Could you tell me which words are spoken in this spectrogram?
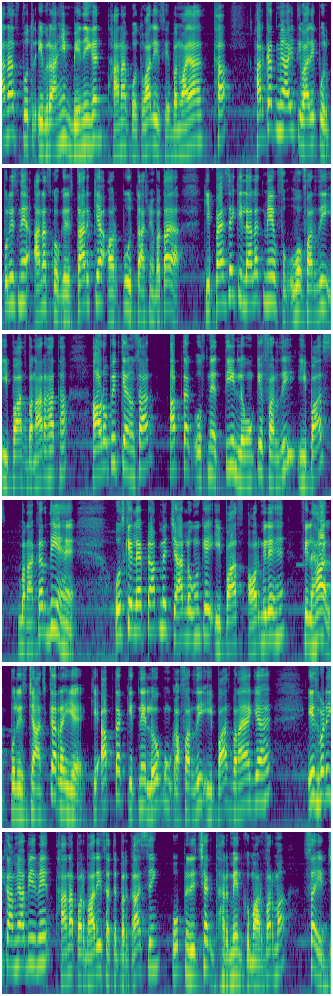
अनस पुत्र इब्राहिम बेनीगंज थाना कोतवाली से बनवाया था। हरकत में आई तिवारीपुर। पुलिस ने अनस को गिरफ़्तार किया और पूछताछ में बताया कि पैसे की लालच में वो फर्जी ई पास बना रहा था। आरोपित के अनुसार अब तक उसने तीन लोगों के फर्जी ई पास बनाकर दिए हैं। उसके लैपटॉप में चार लोगों के ई पास और मिले हैं। फ़िलहाल पुलिस जाँच कर रही है कि अब तक कितने लोगों का फर्जी ई पास बनाया गया है। इस बड़ी कामयाबी में थाना प्रभारी सत्यप्रकाश सिंह, उप निरीक्षक धर्मेंद्र कुमार वर्मा सहित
